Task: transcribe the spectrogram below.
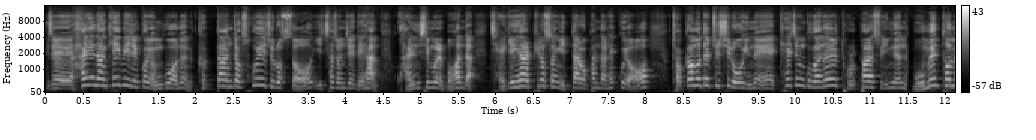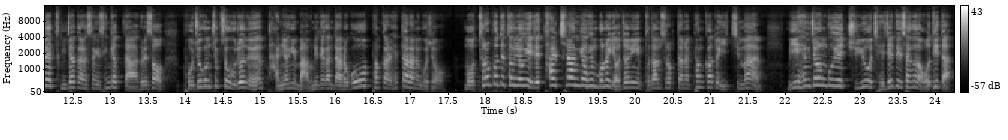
이제 하이난 KB증권 연구원은 극단적 소외주로서 2차 전지에 대한 관심을 뭐한다 재개해야 할 필요성이 있다고 판단했고요. 저가 모델 출시로 인해 캐즘 구간을 돌파할 수 있는 모멘텀의 등장 가능성이 생겼다. 그래서 보조금 축소 우려는 반영이 마무리돼 간다라고 평가를 했다라는 거죠. 뭐 트럼프 대통령의 이제 탈친환경 행보는 여전히 부담스럽다는 평가도 있지만 미 행정부의 주요 제재 대상은 어디다?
